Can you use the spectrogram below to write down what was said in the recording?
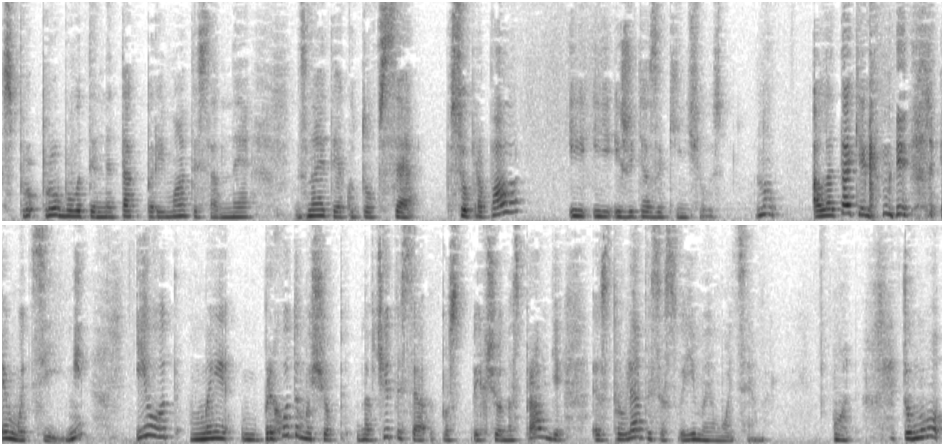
спро- пробувати не так перейматися, не знаєте, як ото все, все пропало і, і, і життя закінчилось. Ну, але так як ми емоційні, і от ми приходимо, щоб навчитися, якщо насправді е, справлятися своїми емоціями. От. Тому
